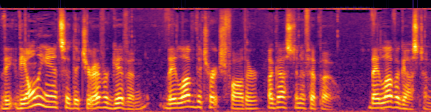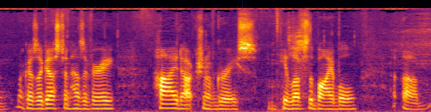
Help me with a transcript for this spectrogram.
The, the only answer that you're ever given, they love the church father, Augustine of Hippo. They love Augustine because Augustine has a very high doctrine of grace. He loves the Bible, um,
